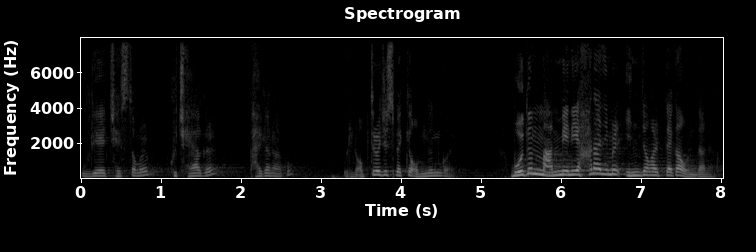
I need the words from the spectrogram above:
우리의 죄성을 그 죄악을 발견하고 우리는 엎드려질 수밖에 없는 거예요. 모든 만민이 하나님을 인정할 때가 온다는 거예요.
